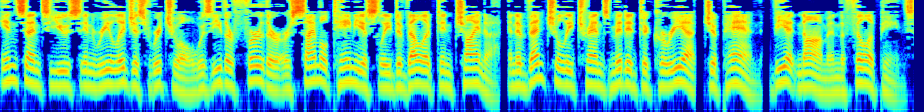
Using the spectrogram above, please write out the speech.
Incense use in religious ritual was either further or simultaneously developed in China, and eventually transmitted to Korea, Japan, Vietnam and the Philippines.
